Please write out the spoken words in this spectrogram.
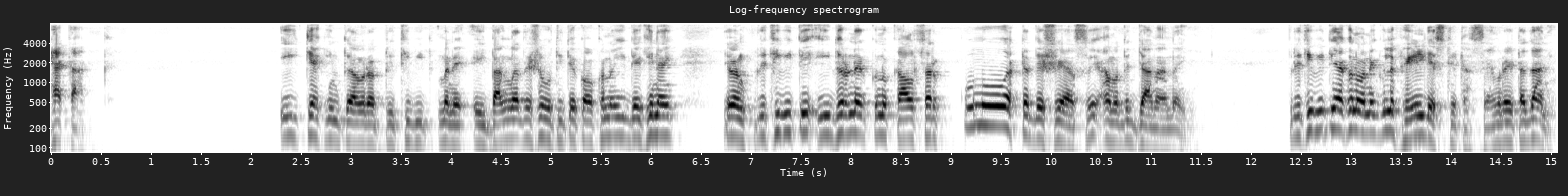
ঠেকাক। এইটা কিন্তু আমরা পৃথিবী মানে এই বাংলাদেশে অতীতে কখনোই দেখি নাই এবং পৃথিবীতে এই ধরনের কোনো কালচার কোনো একটা দেশে আছে আমাদের জানা নাই। পৃথিবীতে এখন অনেকগুলো ফেইল্ড স্টেট আছে, আমরা এটা জানি।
